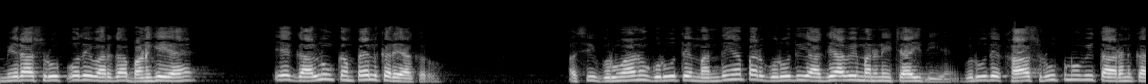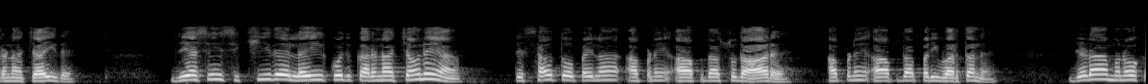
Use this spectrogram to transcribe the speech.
ਮੇਰਾ ਸਰੂਪ ਉਹਦੇ ਵਰਗਾ ਬਣ ਗਿਆ ਹੈ। ਇਹ ਗੱਲ ਨੂੰ ਕੰਪੈਲ ਕਰਿਆ ਕਰੋ। ਅਸੀਂ ਗੁਰੂਆਂ ਨੂੰ ਗੁਰੂ ਤੇ ਮੰਨਦੇ ਹਾਂ, ਪਰ ਗੁਰੂ ਦੀ ਆਗਿਆ ਵੀ ਮੰਨਣੀ ਚਾਹੀਦੀ ਹੈ। ਗੁਰੂ ਦੇ ਖਾਸ ਰੂਪ ਨੂੰ ਵੀ ਧਾਰਨ ਕਰਨਾ ਚਾਹੀਦਾ ਹੈ। ਜੇ ਅਸੀਂ ਸਿੱਖੀ ਦੇ ਲਈ ਕੁਝ ਕਰਨਾ ਚਾਹੁੰਦੇ ਹਾਂ, ਤੇ ਸਭ ਤੋਂ ਪਹਿਲਾਂ ਆਪਣੇ ਆਪ ਦਾ ਸੁਧਾਰ ਹੈ। ਆਪਣੇ ਆਪ ਦਾ ਪਰਿਵਰਤਨ ਹੈ। ਜਿਹੜਾ ਮਨੁੱਖ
